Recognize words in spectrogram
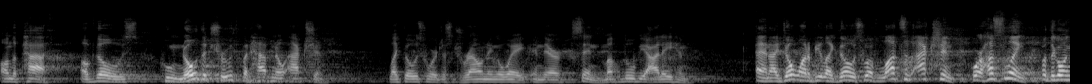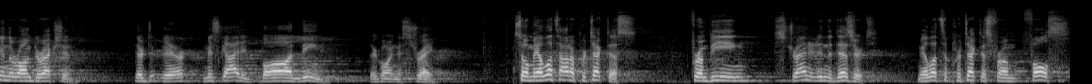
on the path of those who know the truth but have no action. Like those who are just drowning away in their sin. Maghdubi alayhim. And I don't want to be like those who have lots of action, who are hustling, but they're going in the wrong direction. They're, they're misguided. Lean. They're going astray. So may Allah Ta'ala protect us from being stranded in the desert. May Allah Ta'ala protect us from false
